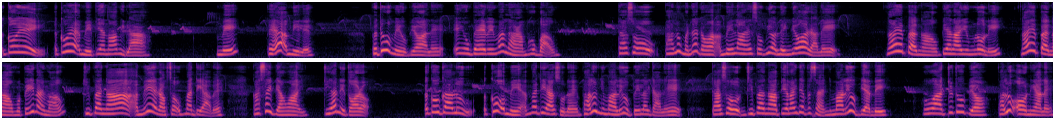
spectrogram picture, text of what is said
အကိုရေအကိုရဲ့အမေပြန်သွားပြီလားအမေဘယ်ကအမေလဲဘသူ့အမေကိုပြောရလဲအိမ်ကိုဘယ်အမေမှလာတာမဟုတ်ပါဘူးဒါဆိုဘာလို့မနဲ့တော့အမေလာရဲဆိုပြီးတော့လိန်ပြောရတာလဲငါရဲ့ပန်ကောင်ကိုပြန်လာယူမလို့လေငါရဲ့ပန်ကောင်ကိုမပေးနိုင်ပါဘူးဒီပန်ကောင်ကအမေရဲ့နောက်ဆုံးအမှတ်တရပဲငါစိတ်ပြောင်းသွားပြီဒီကနေသွားတော့ အကိုကလူအကိုအမေရဲ့အမှတ်တရဆိုလဲဘာလို့ညီမလေးကိုပေးလိုက်တာလဲဒါဆိုဒီပန်ကပြန်လိုက်တဲ့ပတ်စံညီမလေးကိုပြန်ပေးဟိုကတူတူပြောဘာလို့អော်နေရလဲ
